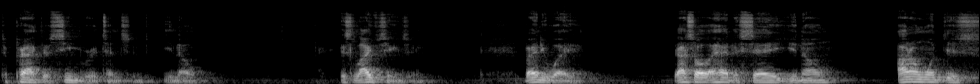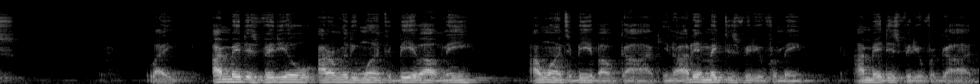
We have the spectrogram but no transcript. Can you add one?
to practice semen retention, you know. It's life-changing. But anyway, that's all I had to say, you know. I don't want this, like, I made this video. I don't really want it to be about me. I want it to be about God. You know, I didn't make this video for me. I made this video for God.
